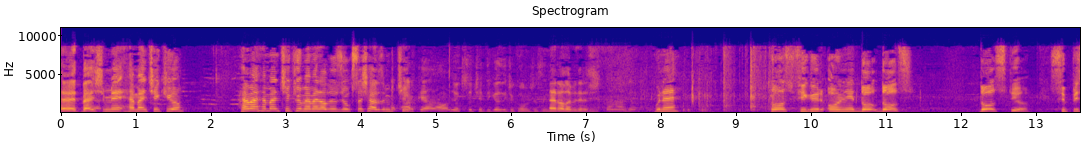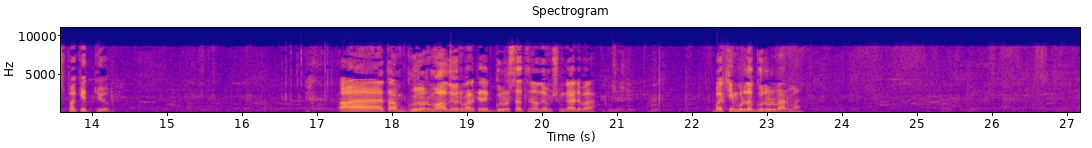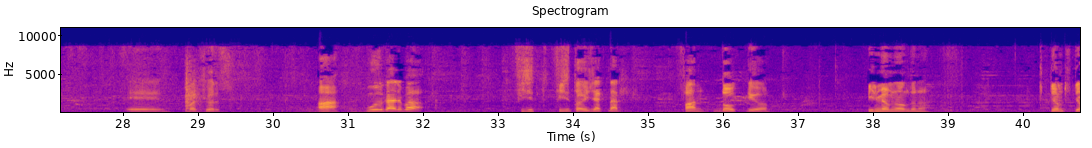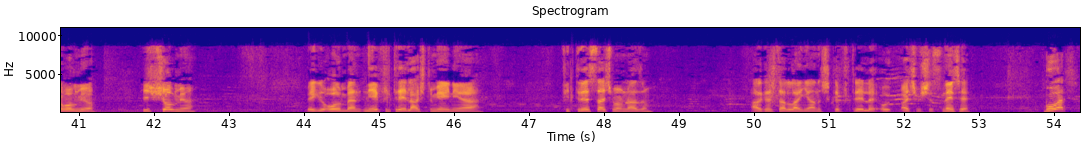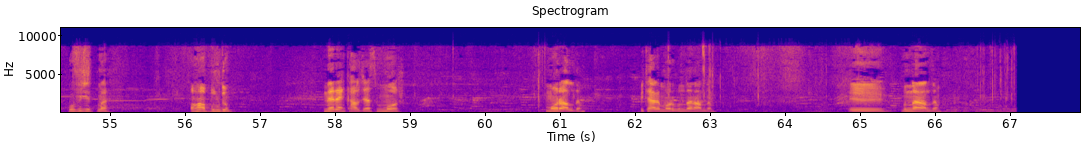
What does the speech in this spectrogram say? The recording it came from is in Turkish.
Evet ben şimdi hemen çekiyorum. Hemen hemen çekiyorum hemen alıyoruz yoksa şarjım bitecek. Arkaya al yoksa chat'i gördükçe konuşasın. Neler alabiliriz? Hadi. Bu ne? Toz figür only do- dolls. Dolls diyor. Sürpriz paket diyor. Aa tamam gurur mu alıyorum arkadaşlar? Gurur satın alıyormuşum galiba. Bakayım burada gurur var mı? Ee, bakıyoruz. Aa bu galiba fidget, fidget oyuncaklar. Fun dog diyor. Bilmiyorum ne olduğunu. Tıklıyorum tıklıyorum olmuyor. Hiçbir şey olmuyor. Belki oğlum ben niye filtreyle açtım yayını ya? Filtresiz açmam lazım. Arkadaşlar lan yanlışlıkla filtreyle açmışız. Neyse. Bu var. Bu fidget mi? Aha buldum. Ne renk alacağız? Mor. Mor aldım. Bir tane mor bundan aldım. Ee, bundan aldım.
